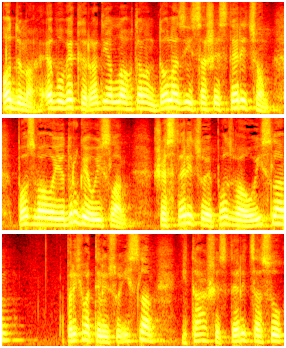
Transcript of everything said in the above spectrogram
odmah Ebu Bekr radijallahu ta'ala dolazi sa šestericom, pozvao je druge u Islam. Šestericu je pozvao u Islam, prihvatili su Islam i ta šesterica su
